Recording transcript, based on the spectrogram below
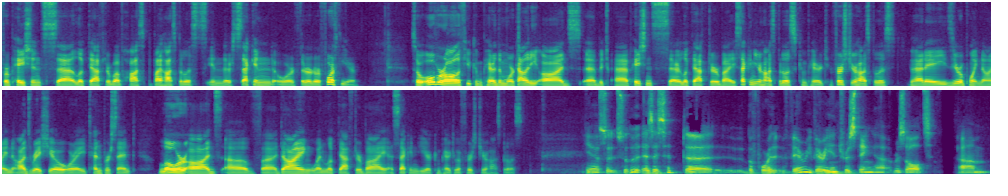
for patients uh, looked after by hospitalists in their second or third or fourth year. So overall, if you compare the mortality odds uh, between uh, patients are looked after by second-year hospitalists compared to first-year hospitalists, you had a 0.9 odds ratio or a 10% lower odds of uh, dying when looked after by a second year compared to a first-year hospitalist. Yeah, so, so as I said uh, before, very, very interesting uh, results. Um,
